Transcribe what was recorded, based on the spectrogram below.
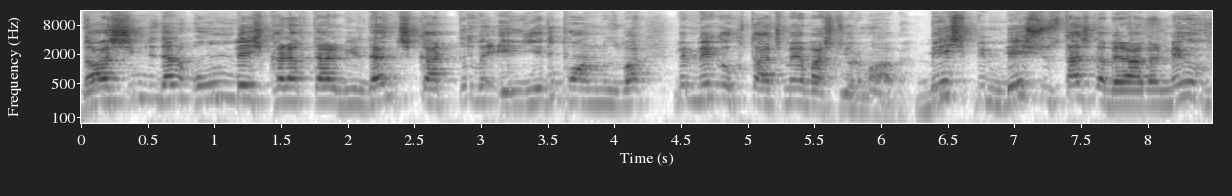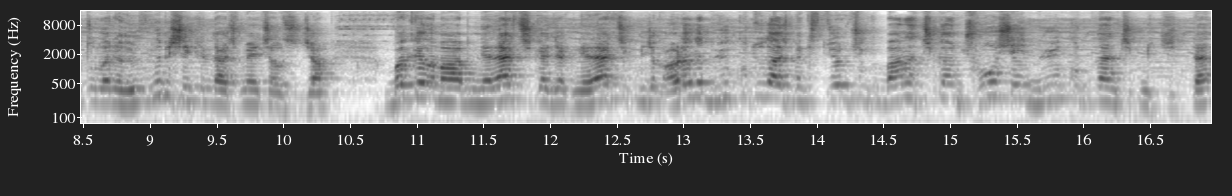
Daha şimdiden 15 karakter birden çıkarttı ve 57 puanımız var ve mega kutu açmaya başlıyorum abi. 5500 taşla beraber mega kutuları hızlı bir şekilde açmaya çalışacağım. Bakalım abi neler çıkacak neler çıkmayacak. Arada büyük kutu da açmak istiyorum çünkü bana çıkan çoğu şey büyük kutudan çıkmış cidden.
